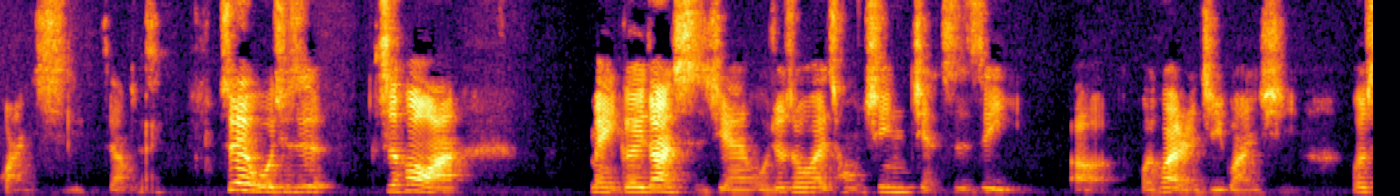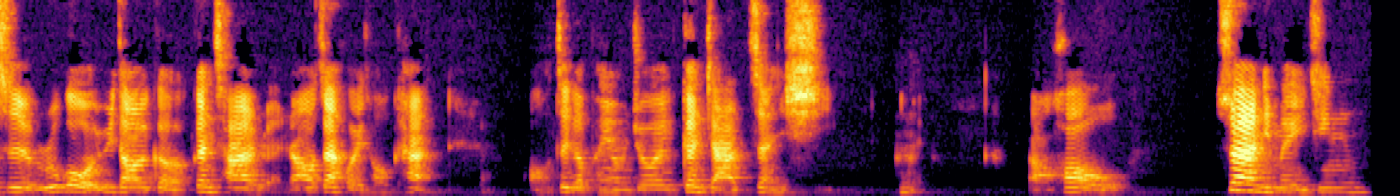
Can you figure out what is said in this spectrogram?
关系，这样子。所以我其实之后啊，每隔一段时间，我就是会重新检视自己，呃，毁坏人际关系，或是如果我遇到一个更差的人，然后再回头看，哦，这个朋友就会更加的珍惜，嗯。然后虽然你们已经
